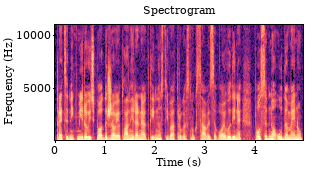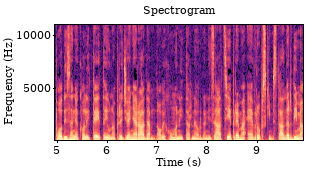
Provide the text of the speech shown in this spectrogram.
Predsednik Mirović podržao je planirane aktivnosti Vatrogasnog saveza Vojvodine, posebno u domenu podizanja kvaliteta i unapređenja rada ove humanitarne organizacije prema evropskim standardima,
